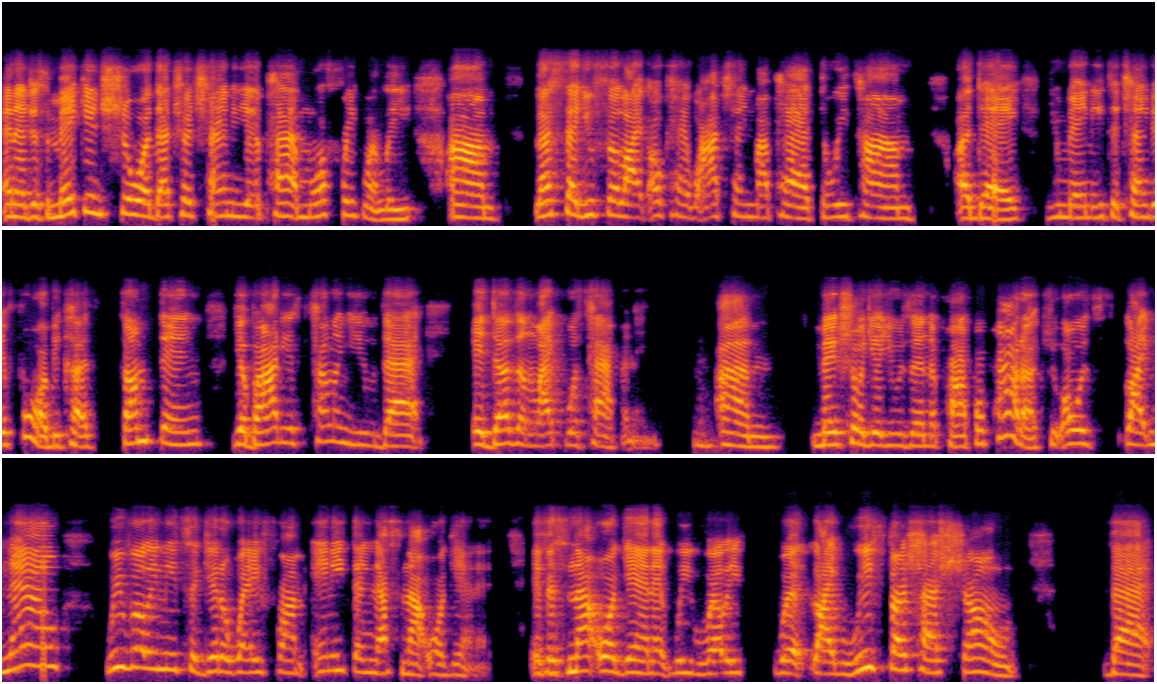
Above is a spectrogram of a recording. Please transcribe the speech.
and then just making sure that you're changing your pad more frequently. Um, let's say you feel like, okay, well, I change my pad three times a day. You may need to change it four because something your body is telling you that it doesn't like what's happening. Mm-hmm. Um, make sure you're using the proper product. You always like now we really need to get away from anything that's not organic. If it's not organic, we really with like research has shown that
